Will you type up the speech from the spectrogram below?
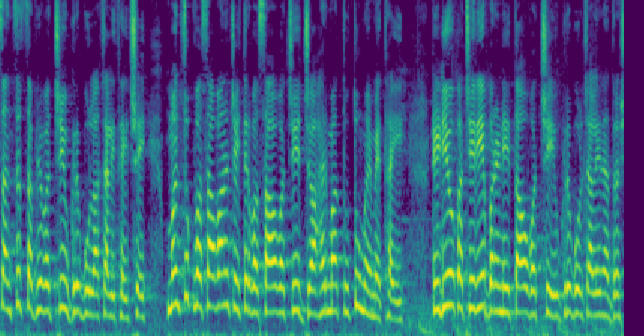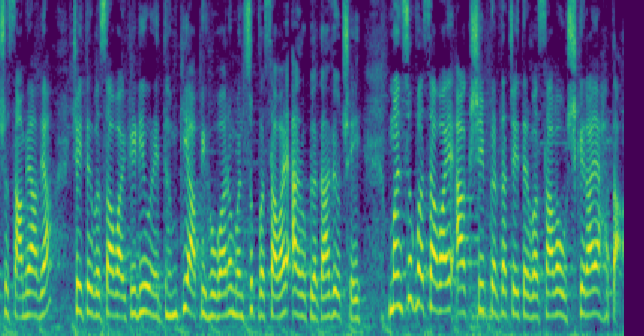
સંસદ સભ્ય વચ્ચે ઉગ્ર બોલાચાલી થઈ છે. મનસુખ વસાવા અને ચૈતર વસાવા વચ્ચે જાહેરમાં તૂતુ મેમે થઈ. ટીડીઓ કચેરીએ બંને નેતાઓ વચ્ચે ઉગ્ર બોલચાલીના દ્રશ્યો સામે આવ્યા. ચૈતર વસાવાએ ટીડીઓને ધમકી આપી હોવાનો મનસુખ વસાવાએ આરોપ લગાવ્યો છે. મનસુખ વસાવાએ આક્ષેપ કરતા ચૈતર વસાવા ઉશ્કેરાયા હતા.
